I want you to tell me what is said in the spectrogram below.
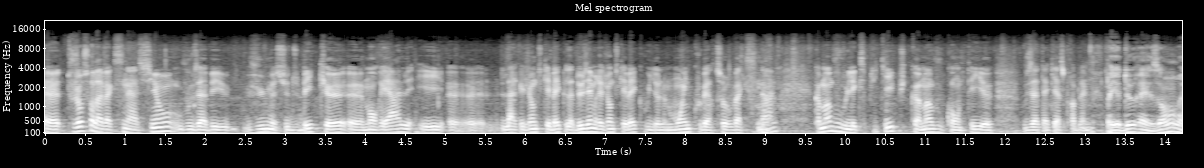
Euh, toujours sur la vaccination, vous avez vu, M. Dubé, que euh, Montréal est euh, la région du Québec, la deuxième région du Québec où il y a le moins de couverture vaccinale. Comment vous l'expliquez, puis comment vous comptez vous attaquer à ce problème? Ben, il y a deux raisons.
